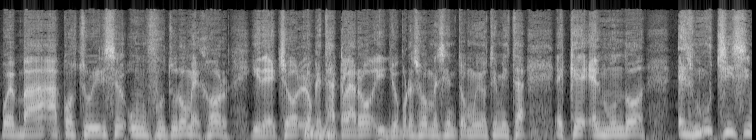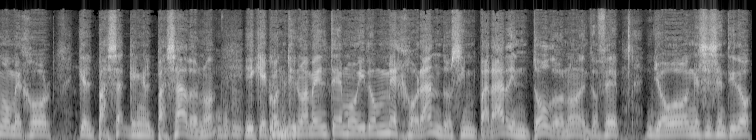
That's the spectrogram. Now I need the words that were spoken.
pues va a construirse un futuro mejor. Y de hecho, lo que está claro, y yo por eso me siento muy optimista, es que el mundo es muchísimo mejor que, el pasa- que en el pasado, ¿no? Y que continuamente hemos ido mejorando sin parar en todo, ¿no? Entonces, yo en ese sentido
